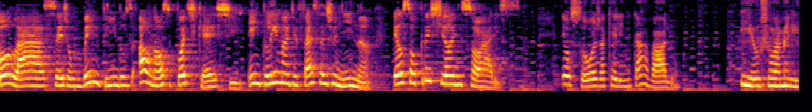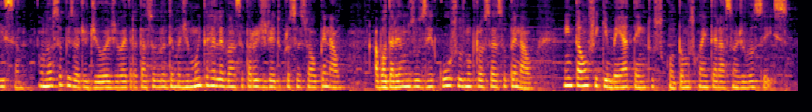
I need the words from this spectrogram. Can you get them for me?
Olá, sejam bem-vindos ao nosso podcast em clima de festa junina. Eu sou Cristiane Soares. Eu sou a Jaqueline Carvalho. E eu sou a Melissa. O nosso episódio de hoje vai tratar sobre um tema de muita relevância para o direito processual penal. Abordaremos os recursos no processo penal. Então, fiquem bem atentos, contamos com a interação de vocês.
